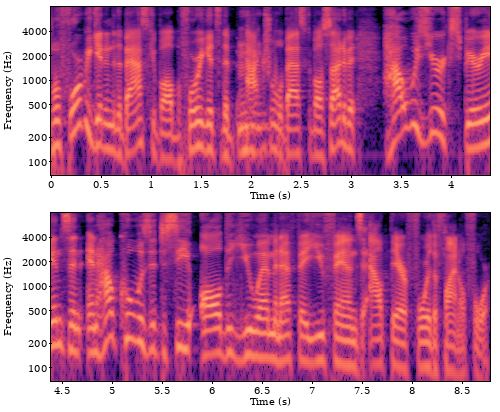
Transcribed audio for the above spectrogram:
before we get into the basketball, before we get to the mm-hmm. actual basketball side of it, how was your experience and, and how cool was it to see all the UM and FAU fans out there for the Final Four?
